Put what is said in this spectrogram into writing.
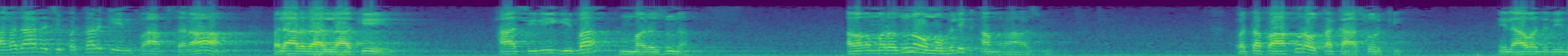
هغه دا چې په ترک انفاق سره بلا رضا الله کې حاصلېږي به مرزونه او هغه مرزونه او مهلک امراض وي په تفاخر او تکاثر کې علاوه د دین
